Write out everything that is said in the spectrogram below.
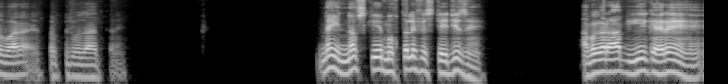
دوبارہ اس پر کچھ وضاحت کریں۔ نہیں، نفس کے مختلف اسٹیجز ہیں۔ اب اگر آپ یہ کہہ رہے ہیں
